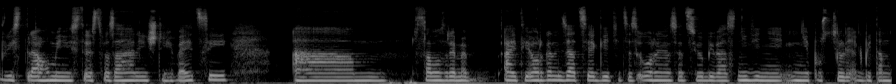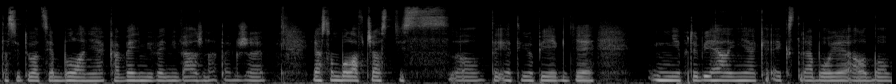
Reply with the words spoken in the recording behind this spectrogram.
výstrahu ministerstva zahraničných vecí. A samozrejme aj tie organizácie, kde cez organizáciu by vás nikdy ne, nepustili, ak by tam tá situácia bola nejaká veľmi, veľmi vážna. Takže ja som bola v časti z tej Etiópie, kde neprebiehali nejaké extra boje alebo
